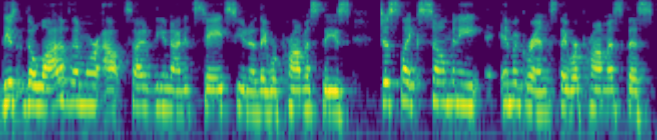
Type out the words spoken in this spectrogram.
These a lot of them were outside of the United States. You know, they were promised these, just like so many immigrants, they were promised this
